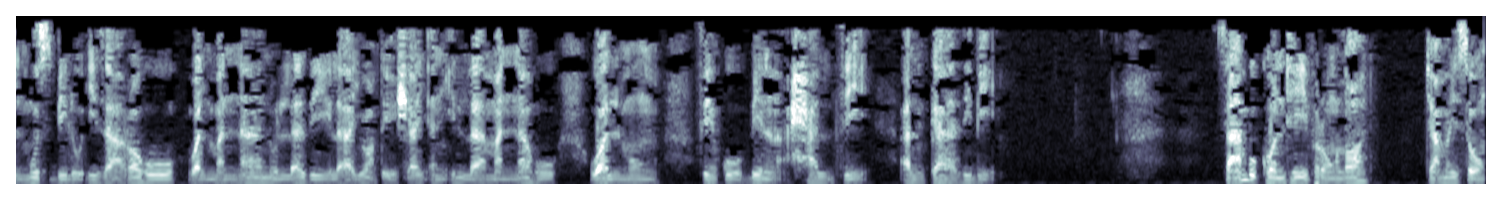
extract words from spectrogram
المسبل إزاره والمنان الذي لا يعطي شيئا إلا منه والمنفق بالحلف الكاذب สามบุคคลที่พระองค์ลอดจะไม่ทรง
